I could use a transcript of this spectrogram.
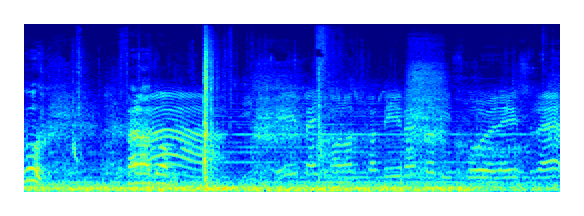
Uh, feladom! Szép a néven a diszkóölésre.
